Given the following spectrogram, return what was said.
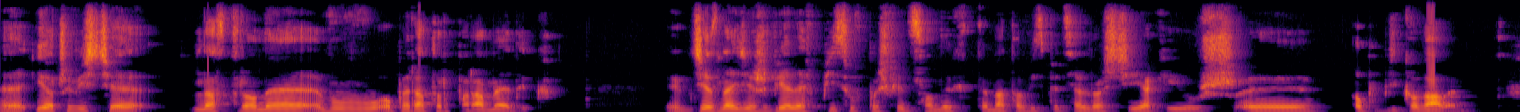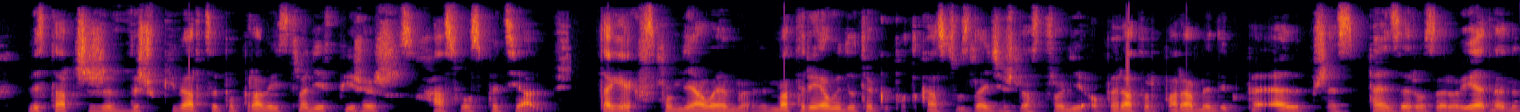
E, I oczywiście na stronę www.operatorparamedyk, gdzie znajdziesz wiele wpisów poświęconych tematowi specjalności, jakie już e, opublikowałem. Wystarczy, że w wyszukiwarce po prawej stronie wpiszesz hasło specjalność. Tak jak wspomniałem, materiały do tego podcastu znajdziesz na stronie operatorparamedyk.pl przez P001.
